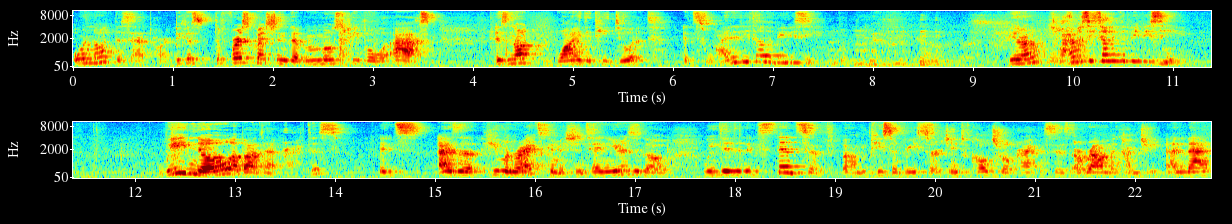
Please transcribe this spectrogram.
or not the sad part, because the first question that most people will ask is not why did he do it, it's why did he tell the BBC? You know, why was he telling the BBC? We know about that practice. It's as a Human Rights Commission 10 years ago, we did an extensive um, piece of research into cultural practices around the country. And that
